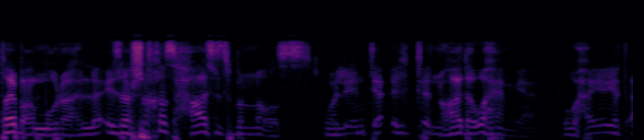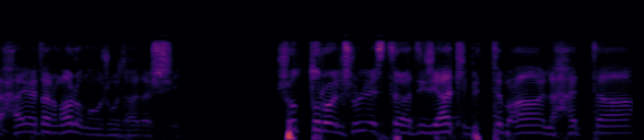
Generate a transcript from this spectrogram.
طيب عمورة هلأ إذا شخص حاسس بالنقص واللي أنت قلت إنه هذا وهم يعني هو حقيقة حقيقة ما له موجود هذا الشيء شو الطرق شو الاستراتيجيات اللي بتتبعها لحتى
